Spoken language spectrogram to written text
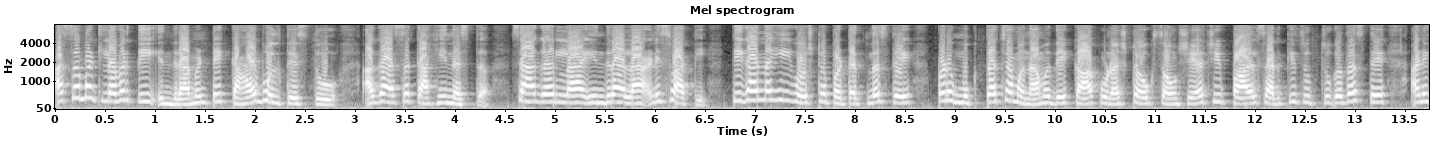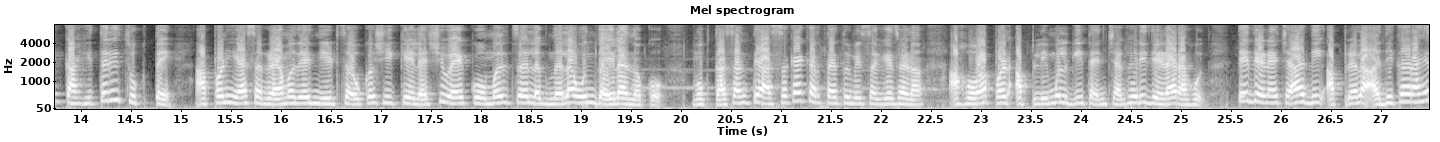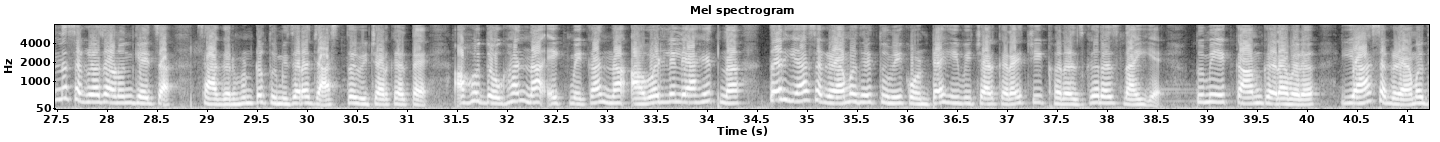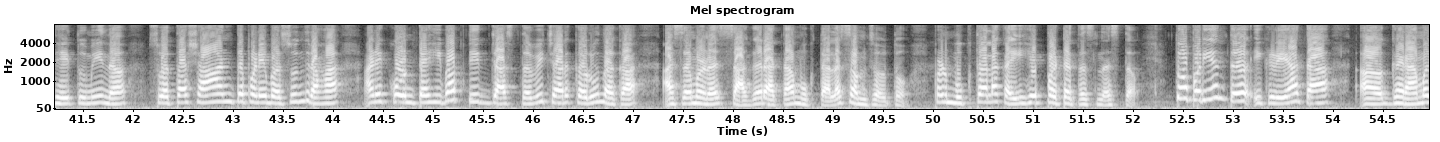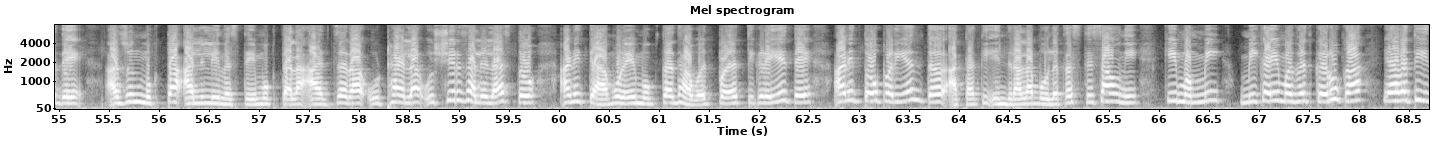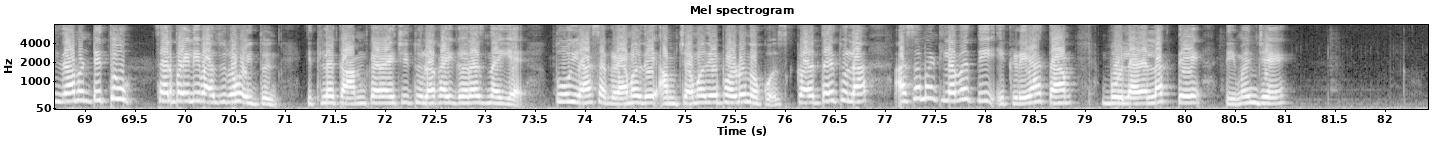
असं म्हटल्यावरती इंद्रा म्हणते काय बोलतेस तू? अगं असं काही नसतं. सागरला इंद्राला आणि स्वाती तिघांना ही गोष्ट पटत नसते पण मुक्ताच्या मनामध्ये का कुणाष्टौक ठाऊक संशयाची पाल सारखी चुकचुकत असते आणि काहीतरी चुकते. आपण या सगळ्यामध्ये नीट चौकशी केल्याशिवाय कोमलचं लग्न लावून द्यायला नको. मुक्ता सांगते असं काय करताय तुम्ही सगळेजण? अहो आपण आपली मुलगी त्यांच्या घरी देणार आहोत. ते देण्याच्या आधी आपल्याला अधिकार आहे ना सगळं जाणून घ्यायचा? सागर म्हणतो तुम्ही जरा जास्त विचार करताय. अहो दोघांना एकमेकांना आवडलेले आहेत ना तर या सगळ्यामध्ये तुम्ही कोणत्याही विचार करायची खरंच गरज नाही आहे तुम्ही एक काम करा बरं या सगळ्यामध्ये तुम्ही ना स्वतः शांतपणे बसून राहा आणि कोणत्याही बाबतीत जास्त विचार करू नका असं म्हणत सागर आता मुक्ताला समजवतो. पण मुक्ताला काही हे पटतच नसतं. तोपर्यंत इकडे आता घरामध्ये अजून मुक्ता आलेली नसते. मुक्ताला आज जरा उठायला उशीर झालेला असतो आणि त्यामुळे मुक्ता धावत पळत तिकडे येते आणि तोपर्यंत आता ती इंद्राला बोलत असते सावनी की मम्मी मी काही मदत करू का? यावरती इंद्रा म्हणते तू सर पहिली बाजूला होईतून इथलं काम करायची तुला काही गरज नाही आहे तू या सगळ्यामध्ये आमच्यामध्ये पडू नकोस. कळतंय तुला? असं म्हटल्यावर ती इकडे आता बोलायला लागते. ती म्हणजे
